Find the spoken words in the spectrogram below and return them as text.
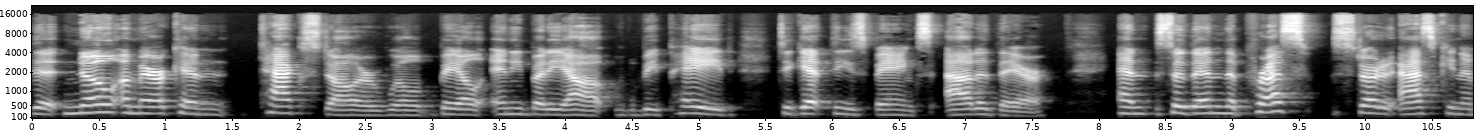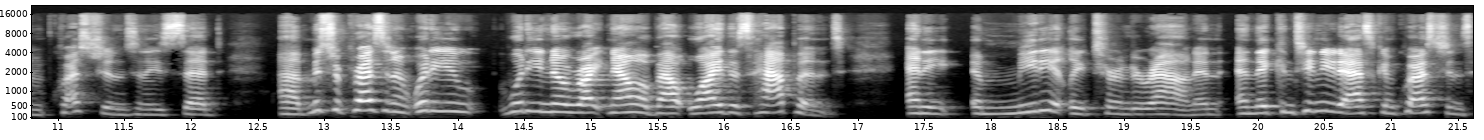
that no American tax dollar will bail anybody out, will be paid to get these banks out of there. And so then the press started asking him questions, and he said, uh, Mr. President, what do you what do you know right now about why this happened? And he immediately turned around and and they continued to ask him questions.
